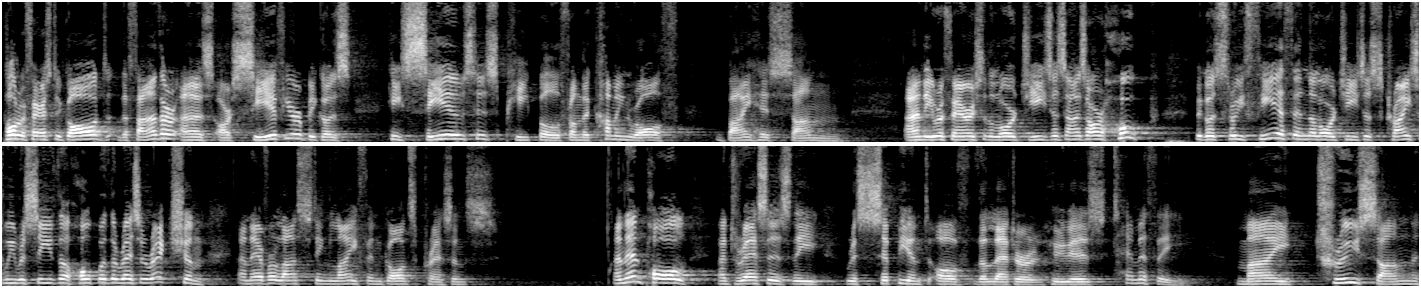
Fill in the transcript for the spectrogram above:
Paul refers to God the Father as our Savior because he saves his people from the coming wrath by his Son. And he refers to the Lord Jesus as our hope because through faith in the Lord Jesus Christ we receive the hope of the resurrection and everlasting life in God's presence. And then Paul addresses the recipient of the letter, who is Timothy, my true son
